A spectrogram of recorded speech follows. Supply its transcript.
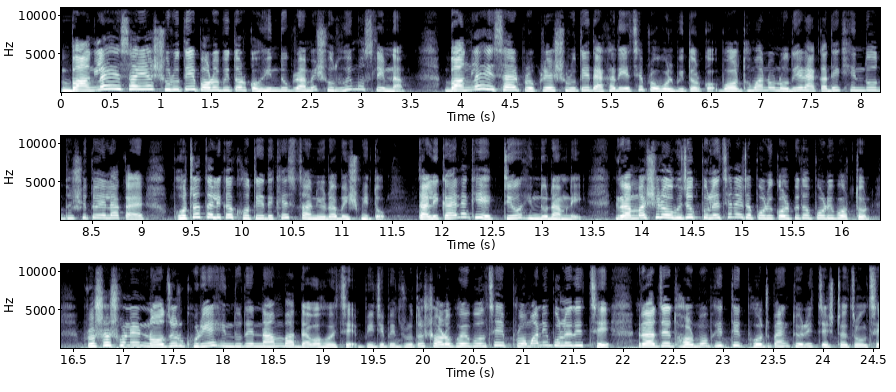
বাংলায় এসআইআর শুরুতেই বড় বিতর্ক, হিন্দু গ্রামে শুধুই মুসলিম না। বাংলা এসআইআর প্রক্রিয়া শুরুতেই দেখা দিয়েছে প্রবল বিতর্ক। বর্ধমান ও নদীর একাধিক হিন্দু অধ্যুষিত এলাকায় ভোটার তালিকা খতিয়ে দেখে স্থানীয়রা বিস্মিত। তালিকায় নাকি একটিও হিন্দু নাম নেই। গ্রামবাসীরা অভিযোগ তুলেছেন এটা পরিকল্পিত পরিবর্তন। প্রশাসনের নজর ঘুরিয়ে হিন্দুদের নাম বাদ দেওয়া হয়েছে। বিজেপি দ্রুত সরব হয়ে বলছে, এই প্রমাণই বলে দিচ্ছে, রাজ্যে ধর্মভিত্তিক ভোট ব্যাংক তৈরির চেষ্টা চলছে।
